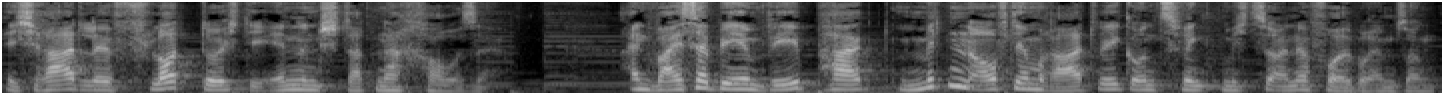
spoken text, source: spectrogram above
Ich radle flott durch die Innenstadt nach Hause. Ein weißer BMW parkt mitten auf dem Radweg und zwingt mich zu einer Vollbremsung.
